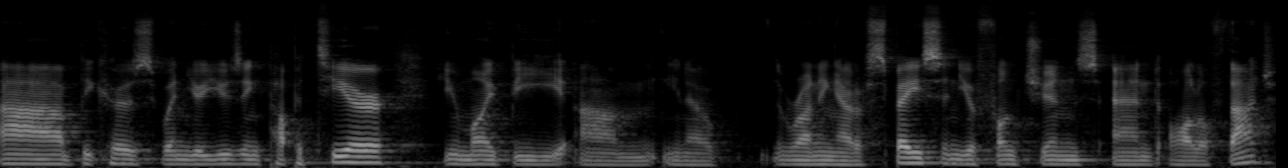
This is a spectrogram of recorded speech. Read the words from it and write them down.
uh, because when you're using Puppeteer, you might be, um, you know, running out of space in your functions and all of that.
